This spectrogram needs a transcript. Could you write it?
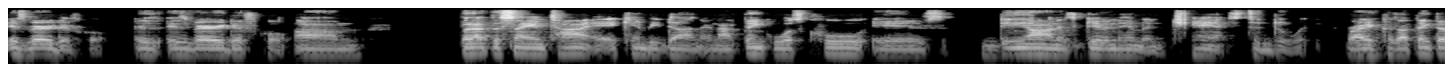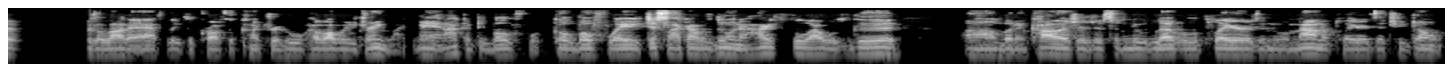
It's very difficult. It's, it's very difficult. Um, but at the same time, it can be done. And I think what's cool is Deion is giving him a chance to do it, right? Because I think there's a lot of athletes across the country who have always dreamed, like, man, I could do both, go both ways, just like I was doing in high school. I was good. Um, but in college, there's just a new level of players, a new amount of players that you don't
